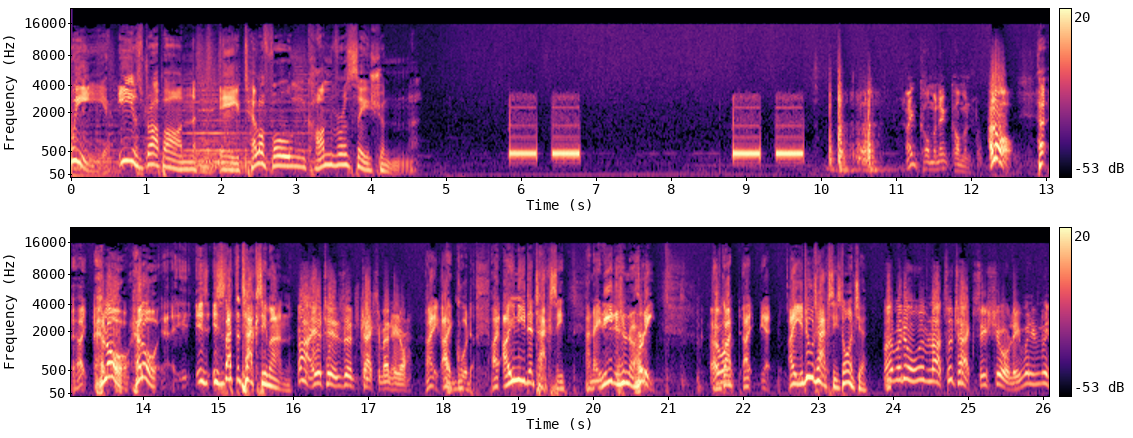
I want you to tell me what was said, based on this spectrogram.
we eavesdrop on a telephone conversation. I'm coming, I'm coming. Hello! H- hello, hello. Is, is that the taxi man? Ah, it is. It's taxi man here. I, I good. I, I need a taxi, and I need it in a hurry. Uh, I've got. I, I, you do taxis, don't you? Uh, we do. We've lots of taxis, surely. Well, we,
